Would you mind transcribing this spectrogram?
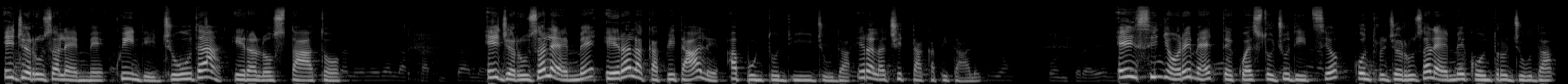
e Gerusalemme. Quindi Giuda era lo Stato e Gerusalemme era la capitale appunto di Giuda, era la città capitale. E il Signore mette questo giudizio contro Gerusalemme e contro Giuda,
